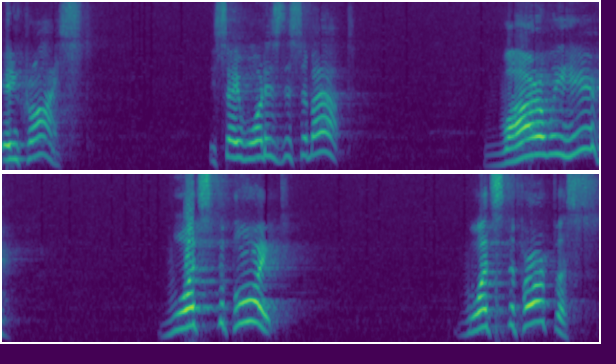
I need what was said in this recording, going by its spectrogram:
in Christ. You say, What is this about? Why are we here? What's the point? What's the purpose?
